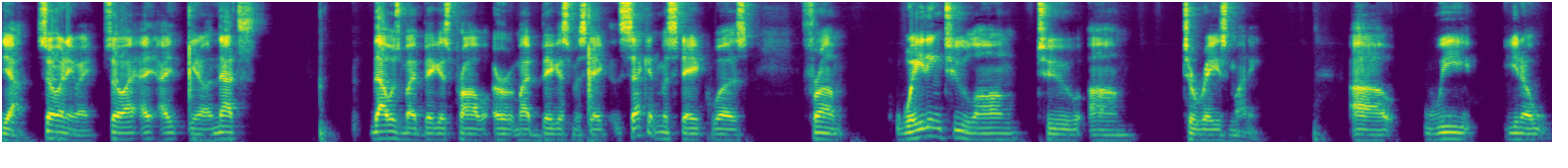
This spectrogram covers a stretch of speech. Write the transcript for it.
yeah so anyway so I, I you know and that's that was my biggest problem or my biggest mistake. The second mistake was from waiting too long to um to raise money. Uh we you know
